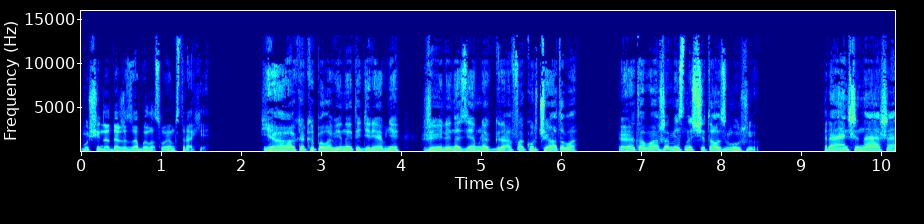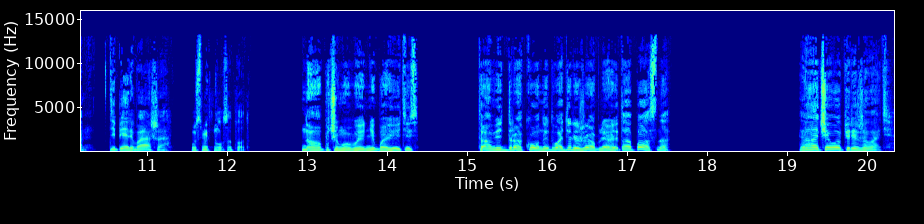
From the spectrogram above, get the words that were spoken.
Мужчина даже забыл о своем страхе. «Я, как и половина этой деревни, жили на землях графа Курчатова. Это ваша местность считалась глушью». «Раньше наша, теперь ваша», — усмехнулся тот. «Но почему вы не боитесь? Там ведь дракон и два дирижабля, это опасно». «А чего переживать?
